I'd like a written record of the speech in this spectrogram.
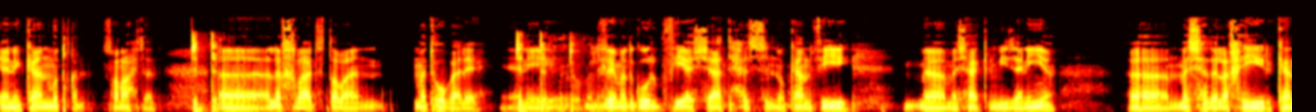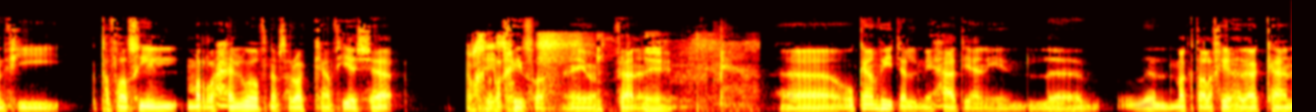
يعني كان متقن صراحة. جدا. آه الإخراج طبعا متعوب عليه. يعني جدا متعوب عليه. زي ما تقول في أشياء تحس إنه كان في مشاكل ميزانية. آه المشهد الأخير كان في تفاصيل مرة حلوة وفي نفس الوقت كان في أشياء رخيصة. رخيصة. أيوه فعلا. إيه. آه وكان في تلميحات يعني المقطع الأخير هذا كان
